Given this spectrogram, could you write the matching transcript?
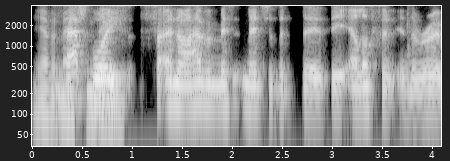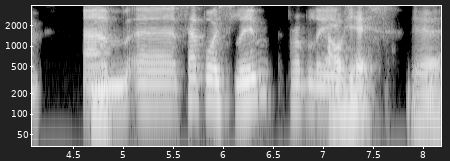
You haven't Fat mentioned Boys, the- f- no, I haven't mis- mentioned the, the, the elephant in the room. Hmm. Um, uh, Fatboy Slim, probably. Oh yes. Yeah.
